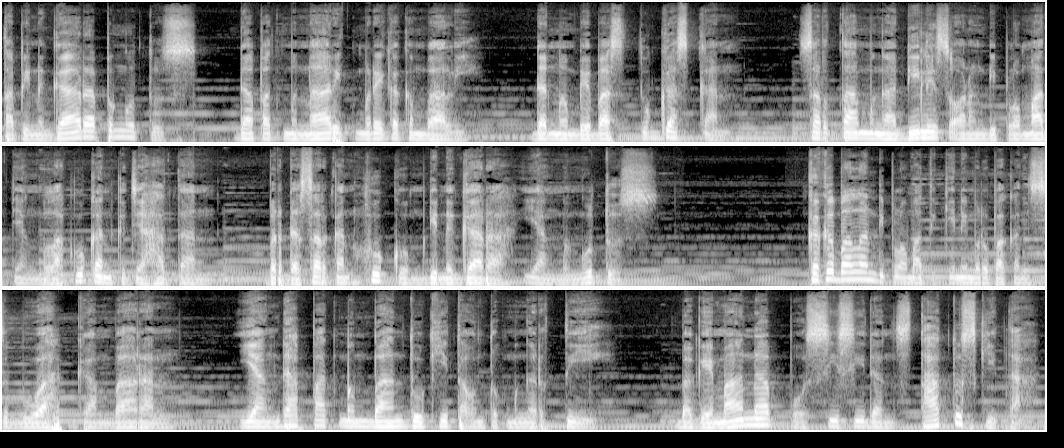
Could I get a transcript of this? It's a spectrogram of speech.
tapi negara pengutus dapat menarik mereka kembali dan membebas tugaskan serta mengadili seorang diplomat yang melakukan kejahatan berdasarkan hukum di negara yang mengutus. Kekebalan diplomatik ini merupakan sebuah gambaran yang dapat membantu kita untuk mengerti bagaimana posisi dan status kita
